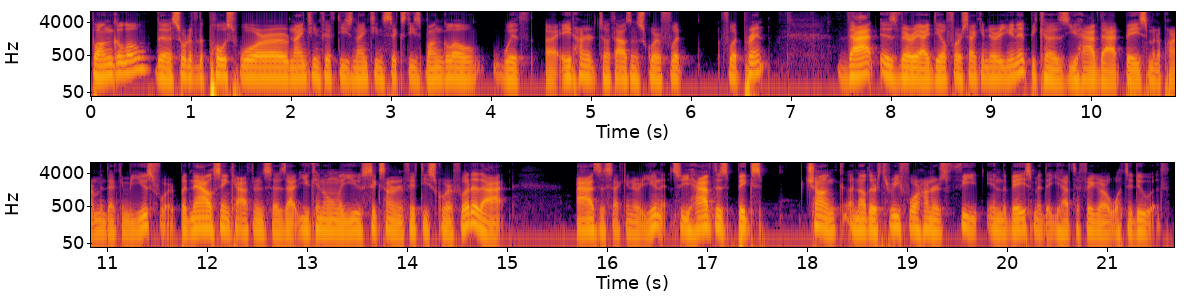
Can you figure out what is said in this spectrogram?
bungalow, the sort of the post-war 1950s, 1960s bungalow with uh, 800 to 1,000 square foot footprint, that is very ideal for a secondary unit because you have that basement apartment that can be used for it. But now St. Catharines says that you can only use 650 square foot of that as a secondary unit. So you have this big chunk, another three, 400 feet in the basement that you have to figure out what to do with.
